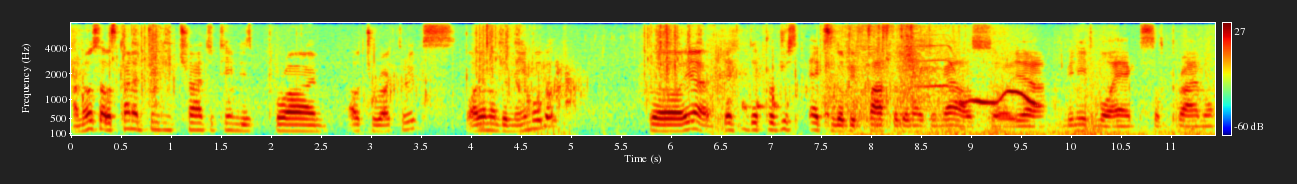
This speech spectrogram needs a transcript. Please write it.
And also I was kind of thinking trying to tame this prime Ultraractrix. I don't know the name of it. But yeah, they, they produce eggs a little bit faster than anything else. So yeah, we need more eggs of Primal.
